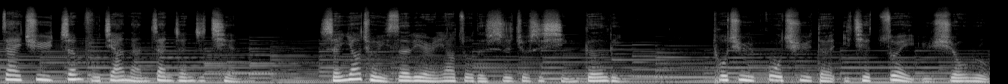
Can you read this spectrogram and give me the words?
在去征服迦南战争之前，神要求以色列人要做的事就是行割礼，脱去过去的一切罪与羞辱。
